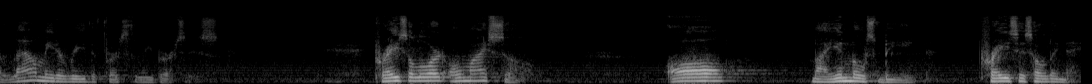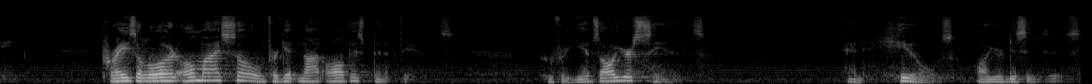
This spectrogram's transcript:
allow me to read the first three verses. Praise the Lord, O my soul. All my inmost being, praise his holy name. Praise the Lord, O my soul, and forget not all of his benefits, who forgives all your sins and heals all your diseases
